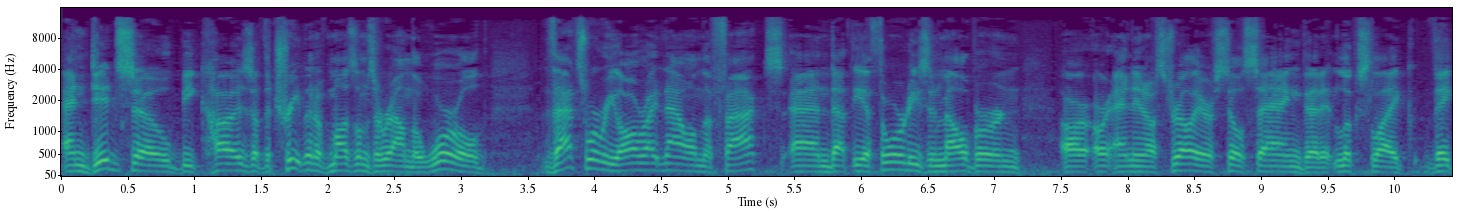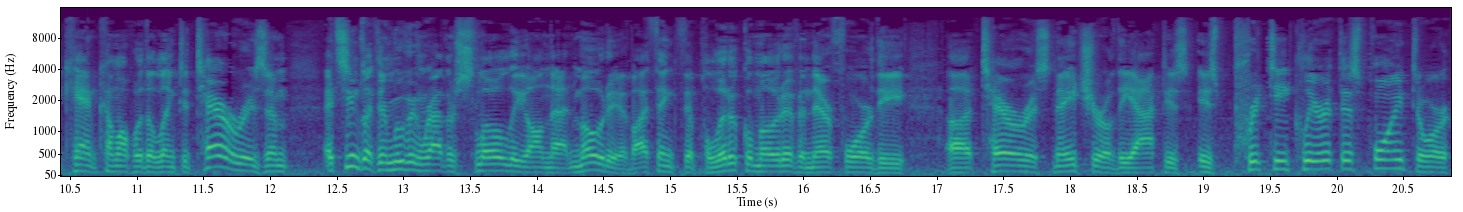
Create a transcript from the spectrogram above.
and did so because of the treatment of Muslims around the world. That's where we are right now on the facts, and that the authorities in Melbourne are, are, and in Australia are still saying that it looks like they can't come up with a link to terrorism. It seems like they're moving rather slowly on that motive. I think the political motive and therefore the uh, terrorist nature of the act is, is pretty clear at this point, or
